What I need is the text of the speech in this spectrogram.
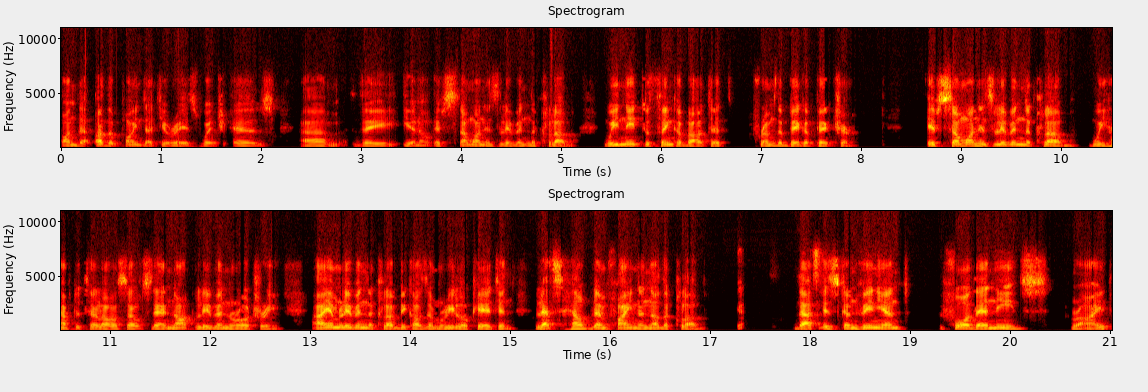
on the other point that you raised, which is um, the, you know, if someone is living the club, we need to think about it from the bigger picture if someone is living the club, we have to tell ourselves they're not living Rotary. I am living the club because I'm relocating. Let's help them find another club that is convenient for their needs, right?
